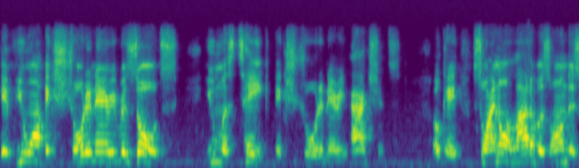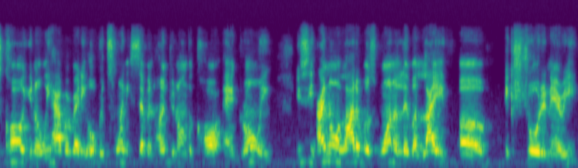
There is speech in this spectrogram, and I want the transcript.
If you want extraordinary results, you must take extraordinary actions. Okay, so I know a lot of us on this call, you know, we have already over 2,700 on the call and growing. You see, I know a lot of us want to live a life of extraordinary,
